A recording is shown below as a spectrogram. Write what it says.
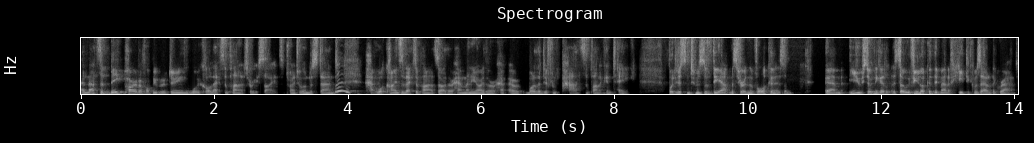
and that's a big part of what people are doing, what we call exoplanetary science, trying to understand how, what kinds of exoplanets are there, how many are there, how- what are the different paths the planet can take. But just in terms of the atmosphere and the volcanism, um, you certainly get. So if you look at the amount of heat that comes out of the ground,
